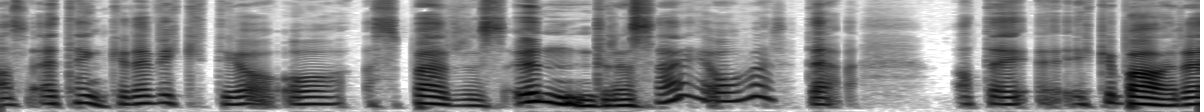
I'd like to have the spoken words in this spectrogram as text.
Altså, jeg tenker det er viktig å, å spørres, undre seg over det. At det ikke bare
